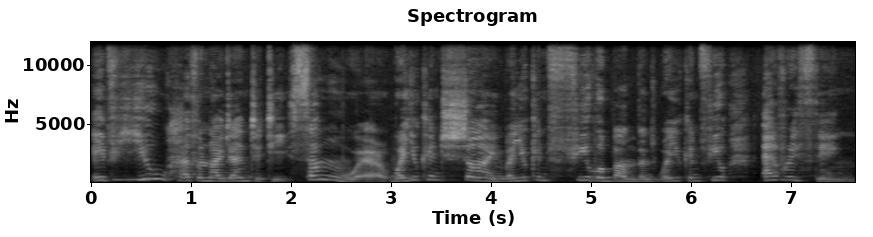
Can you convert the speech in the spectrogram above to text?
If you have an identity somewhere where you can shine, where you can feel abundant, where you can feel everything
